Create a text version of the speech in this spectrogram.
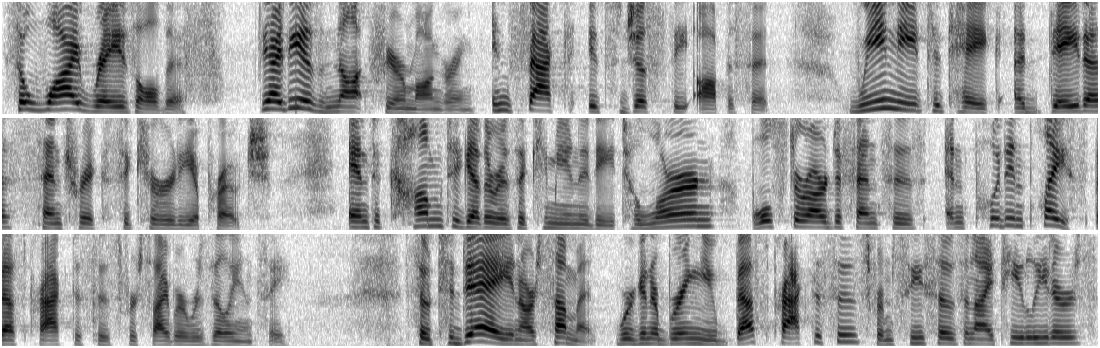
So, why raise all this? The idea is not fear mongering. In fact, it's just the opposite we need to take a data centric security approach and to come together as a community to learn, bolster our defenses, and put in place best practices for cyber resiliency. So, today in our summit, we're going to bring you best practices from CISOs and IT leaders,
